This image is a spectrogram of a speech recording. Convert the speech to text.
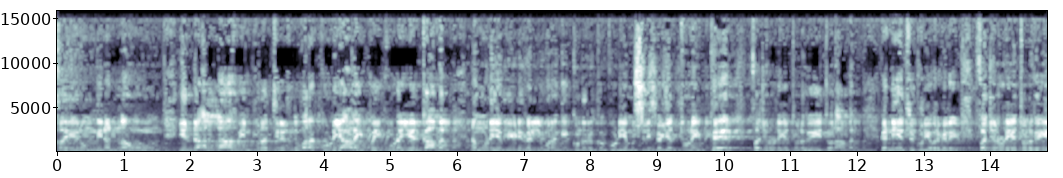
கைரும் மினன் நவும் என்ற அல்லாஹ்வின் புறத்திலிருந்து வரக்கூடிய அழைப்பை கூட ஏற்காமல் நம்முடைய வீடுகளில் உறங்கிக் கொண்டிருக்கக்கூடிய முஸ்லிம்கள் எத்துணை பேர் ஃபஜ்ருடைய தொழுகையை தொழாமல் கண்ணியத்துக்குரியவர்களே ஃபஜ்ருடைய தொழுகையை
